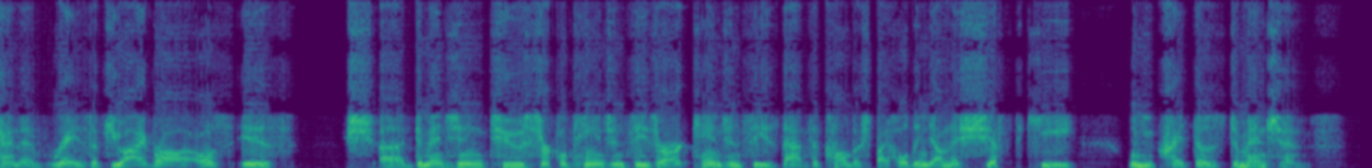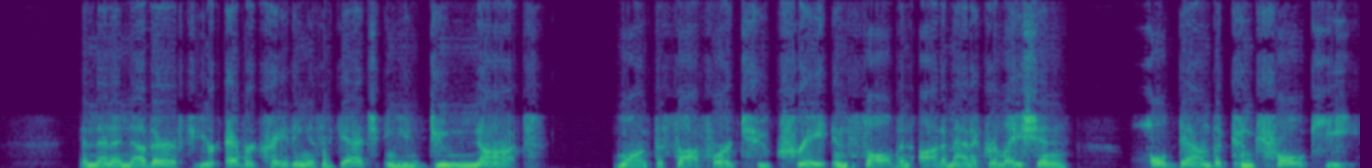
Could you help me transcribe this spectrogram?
kind of raise a few eyebrows is uh, dimensioning to circle tangencies or arc tangencies. That's accomplished by holding down the Shift key when you create those dimensions. And then another, if you're ever creating a sketch and you do not want the software to create and solve an automatic relation, hold down the Control key.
